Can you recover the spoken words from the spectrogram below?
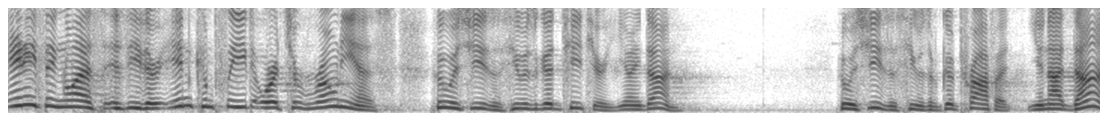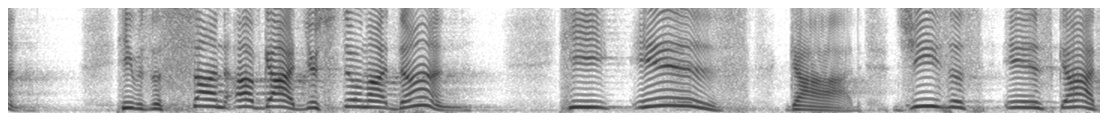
anything less is either incomplete or it's erroneous. Who was Jesus? He was a good teacher. You ain't done. Who was Jesus? He was a good prophet. You're not done. He was the Son of God. You're still not done. He is God. Jesus is God.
